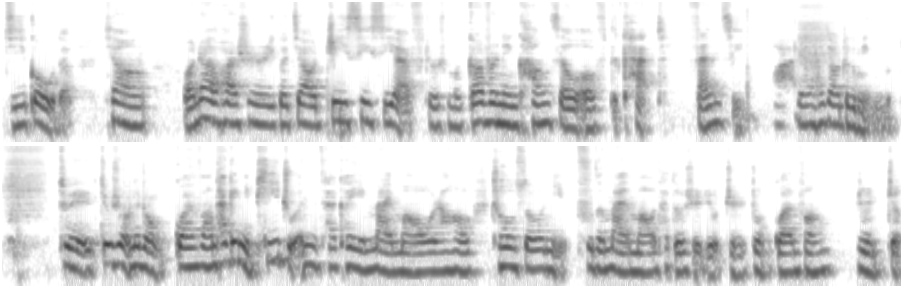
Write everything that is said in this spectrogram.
机构的。像王炸的话是一个叫 GCCF，就是什么 Governing Council of the Cat Fancy，哇，原来它叫这个名字。对，就是有那种官方，他给你批准，你才可以卖猫。然后之后所有你负责卖的猫，它都是有这种官方认证。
